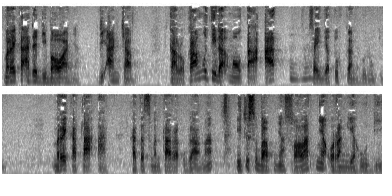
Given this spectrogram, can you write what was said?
mereka ada di bawahnya, diancam. Kalau kamu tidak mau taat, saya jatuhkan gunung ini. Mereka taat kata sementara ulama, itu sebabnya sholatnya orang Yahudi.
